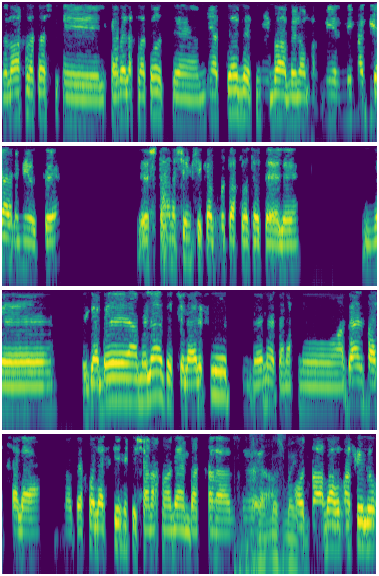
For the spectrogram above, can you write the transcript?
לא החלטה שלי לקבל החלטות אה, מי הצוות, מי בא ולא, מי, מי מגיע ומי יוצא. יש את האנשים שיקבלו את ההחלטות האלה. ולגבי המילה הזאת של האליפות, באמת, אנחנו עדיין בהתחלה, ואתה יכול להסכים איתי שאנחנו עדיין בהתחלה. משמעית. עוד לא עברנו אפילו,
